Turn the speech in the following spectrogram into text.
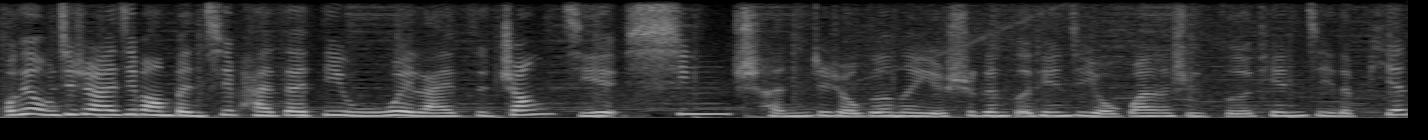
OK，我们继续来接榜，本期排在第五位，来自张杰《星辰》这首歌呢，也是跟《择天记》有关的，是《择天记》的片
